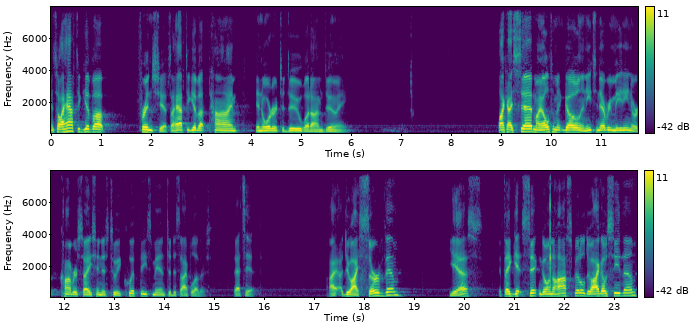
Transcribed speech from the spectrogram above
And so I have to give up friendships, I have to give up time in order to do what I'm doing. Like I said, my ultimate goal in each and every meeting or conversation is to equip these men to disciple others. That's it. I, do I serve them? Yes. If they get sick and go in the hospital, do I go see them?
